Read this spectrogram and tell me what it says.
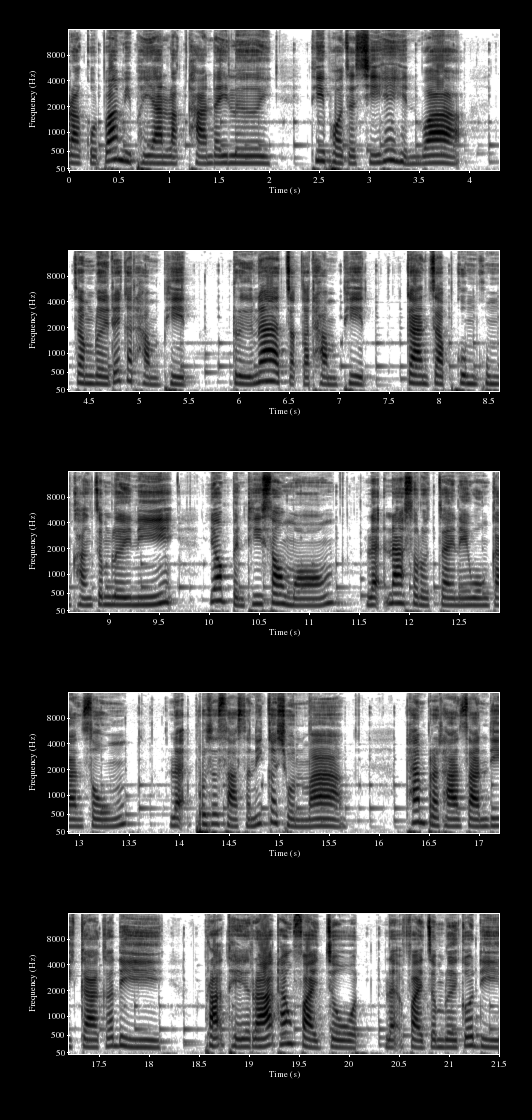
ปรากฏว่ามีพยานหลักฐานใดเลย ที่พอจะชี้ให้เห็นว่าจำเลยได้กระทำผิด หรือน่าจะกระทำผิด การจับกลุ่มคุมขังจำเลยนี้ ย่อมเป็นที่เศร้ามอง และน่าสลดใจในวงการสงฆ์และพุทธศาสนิกชนมาก ท่านประธานศาลฎีกาก็ดี พระเทระทั้งฝ่ายโจทย์ และฝ่ายจำเลยก็ดี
